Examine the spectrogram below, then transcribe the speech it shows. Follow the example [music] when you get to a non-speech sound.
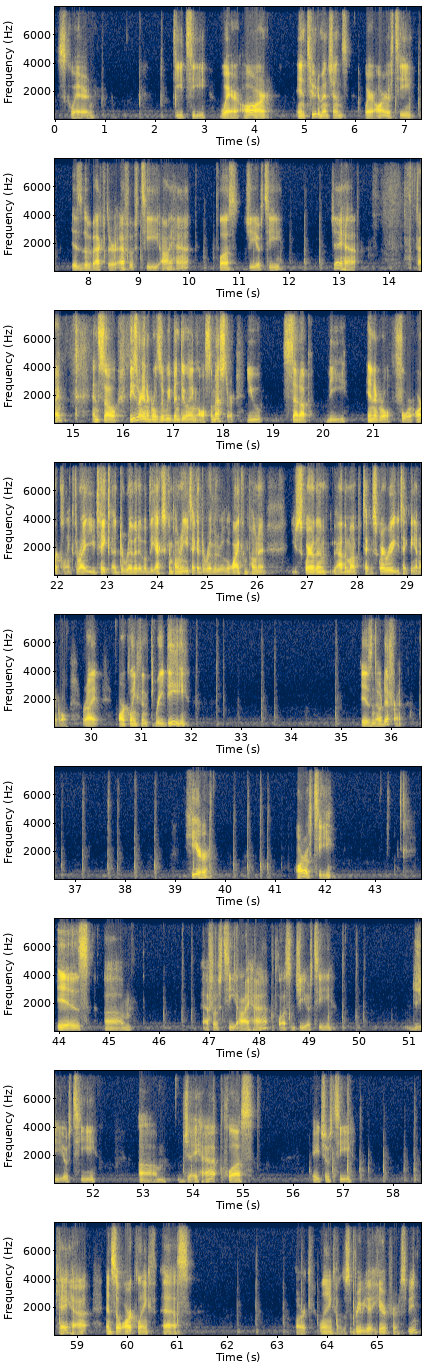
squared dt, where r in two dimensions, where r of t is the vector f of t i hat plus g of t j hat. Okay, and so these are integrals that we've been doing all semester. You set up the integral for arc length, right? You take a derivative of the x component, you take a derivative of the y component, you square them, you add them up, you take the square root, you take the integral, right? Arc length in 3D is no different. Here, r of t is um, f of t i hat plus g of t g of t um, j hat plus h of t k hat. And so arc length s, arc length, I'll just abbreviate here for speed,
